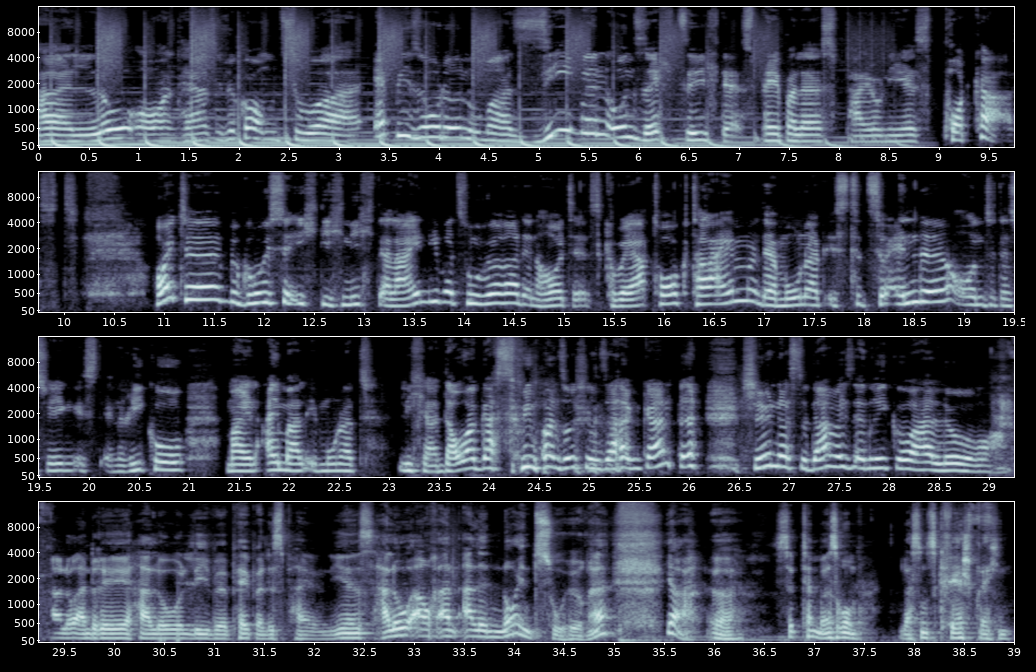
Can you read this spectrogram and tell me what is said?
Hallo und herzlich willkommen zur Episode Nummer 67 des Paperless Pioneers Podcast. Heute begrüße ich dich nicht allein, lieber Zuhörer, denn heute ist Square Talk Time. Der Monat ist zu Ende und deswegen ist Enrico mein einmal im Monat licher Dauergast, wie man so schön sagen kann. Schön, dass du da bist, Enrico. Hallo. Hallo André, hallo liebe Paperless Pioneers, hallo auch an alle neuen Zuhörer. Ja, äh, September ist rum. Lass uns quer sprechen.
